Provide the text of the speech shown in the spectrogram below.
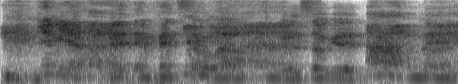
Give me a hug. It, it fits so Give me well. It was so good. Oh man.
